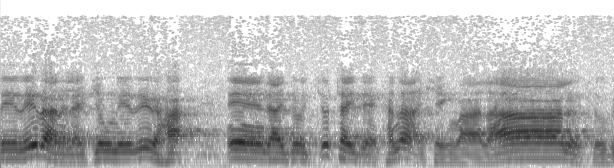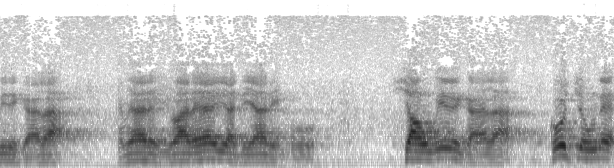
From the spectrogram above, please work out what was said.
သေးသေးတာနဲ့လည်းကြုံနေသေးတာအင်းဒါတို့ကျွတ်ထိုက်တဲ့ခဏအချိန်ပါလားလို့ဆိုပြီးဒီကာလခင်ဗျားတို့ရွာတဲ့ရတရားတွေကိုရှောင်ပြီးဒီကာလကိုကြုံတဲ့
